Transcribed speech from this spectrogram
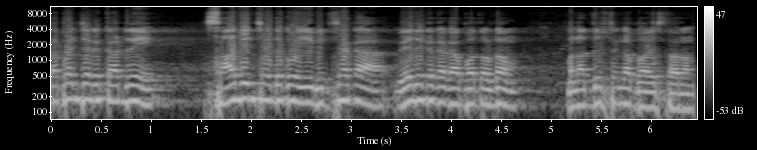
ప్రపంచ రికార్డుని సాధించేందుకు ఈ విశాఖ వేదికగా కాకపోతుండడం మన అదృష్టంగా భావిస్తున్నాం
